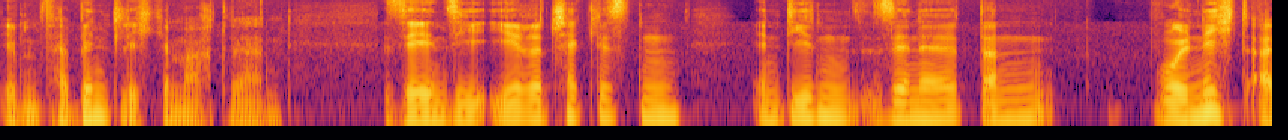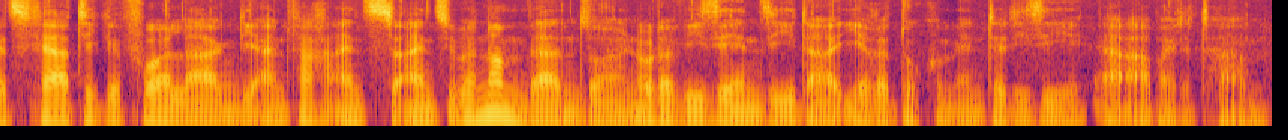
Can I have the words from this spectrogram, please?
eben verbindlich gemacht werden. Sehen Sie Ihre Checklisten in diesem Sinne dann wohl nicht als fertige Vorlagen, die einfach eins zu eins übernommen werden sollen? Oder wie sehen Sie da Ihre Dokumente, die Sie erarbeitet haben?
